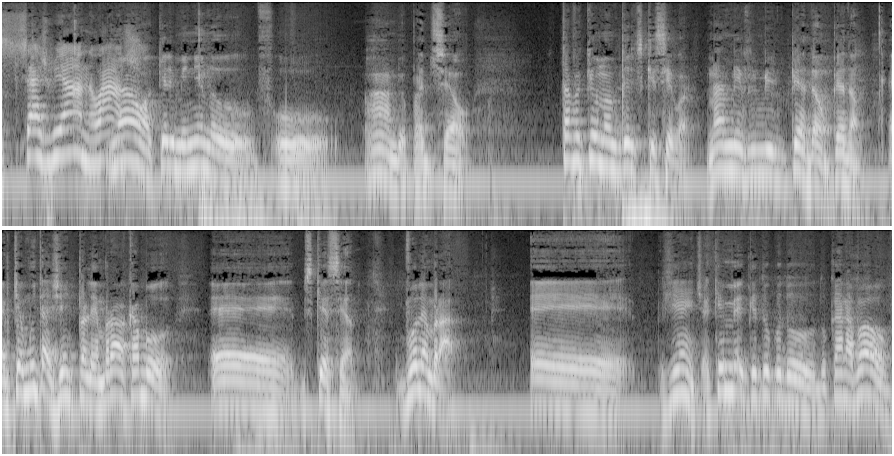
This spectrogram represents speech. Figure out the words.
Sérgio Viana, eu acho. Não, aquele menino o Ah, meu pai do céu. Tava aqui o nome dele, esqueci agora. Mas me, me, perdão, perdão. É porque é muita gente para lembrar, eu acabo é, esquecendo. Vou lembrar. É, gente, aqui do, do, do carnaval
